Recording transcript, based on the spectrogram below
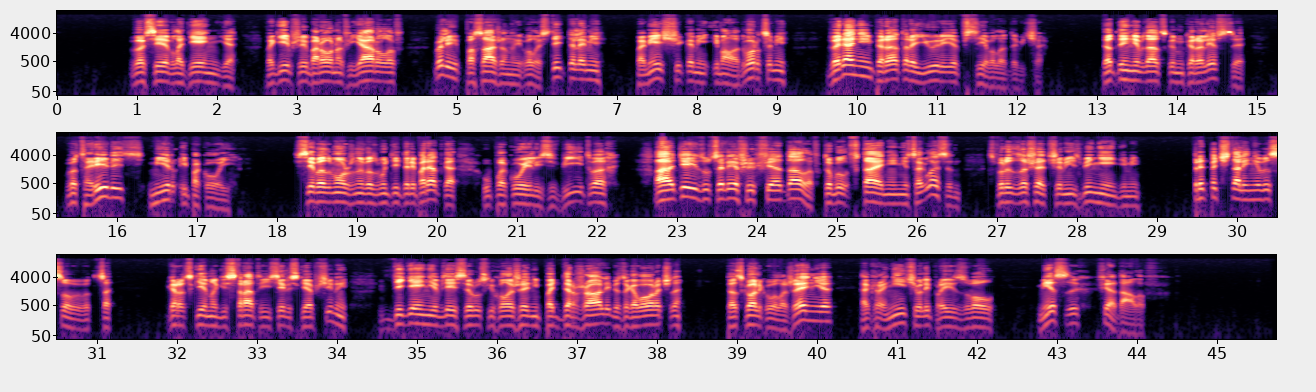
Во все владения погибших баронов и ярлов были посажены властителями, помещиками и малодворцами дворяне императора Юрия Всеволодовича. Отныне в датском королевстве воцарились мир и покой. Все возможные возмутители порядка упокоились в битвах, а те из уцелевших феодалов, кто был втайне не согласен с произошедшими изменениями, предпочитали не высовываться. Городские магистраты и сельские общины введение в действие русских уложений поддержали безоговорочно, поскольку уложения ограничивали произвол местных феодалов.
